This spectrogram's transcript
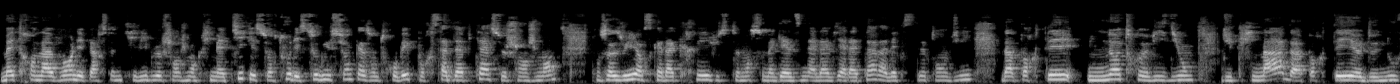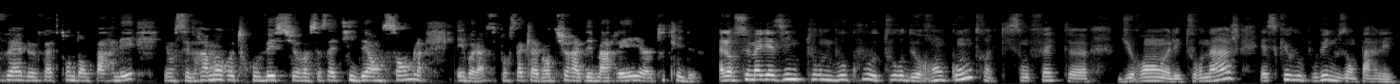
mettre en avant les personnes qui vivent le changement climatique et surtout les solutions qu'elles ont trouvées pour s'adapter à ce changement. Françoise Julie, lorsqu'elle a créé justement ce magazine à la vie à la terre avec cette envie d'apporter une autre vision du climat, d'apporter de nouvelles façons d'en parler et on s'est vraiment retrouvé sur, sur cette idée ensemble et voilà, c'est pour ça que l'aventure a démarré euh, toutes les deux. Alors ce magazine tourne beaucoup autour de rencontres qui sont faites euh, durant les tournages. Est-ce que vous pouvez nous en parler?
